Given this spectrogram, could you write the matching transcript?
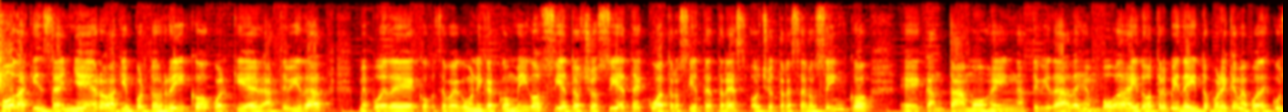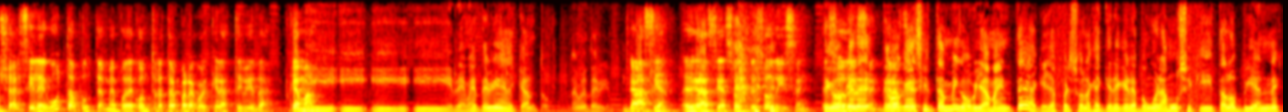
boda, quinceañeros aquí en Puerto Rico, cualquier actividad, me puede, se puede comunicar conmigo, 787-473-8305. Eh, cantamos en actividades, en bodas, hay dos o tres videitos por ahí que me puede escuchar. Si le gusta, pues usted me puede contratar para cualquier actividad. ¿Qué más? Y, y, y, y le mete bien el canto. Mete bien. Gracias, eh, gracias, eso, eso dicen. Tengo, eso que, dicen, tengo que gracias. decir también, obviamente, aquellas personas que quieren que le ponga una musiquita los viernes,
